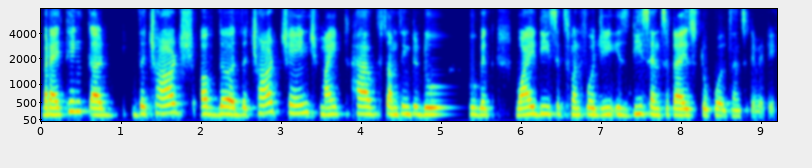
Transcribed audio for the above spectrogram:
but I think uh, the charge of the, the charge change might have something to do with why D614G is desensitized to cold sensitivity.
